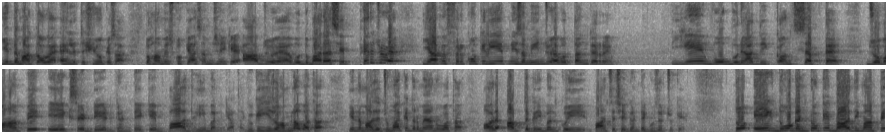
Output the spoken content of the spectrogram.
ये धमाका हुआ है अहल तशियों के साथ। तो हम इसको क्या समझें कि आप जो है, वो दोबारा से फिर जो है, यहाँ पे फिरकों के लिए अपनी ज़मीन जो है, वो तंग कर रहे हैं। ये वो बुनियादी कॉन्सेप्ट है जो वहाँ पे एक से डेढ़ घंटे के बाद ही बन गया था। क्योंकि ये जो हमला हुआ था, ये नमाज़ जुमा के दरमियान हुआ था और अब तकरीबन कोई पाँच से छः घंटे गुजर चुके हैं। तो एक दो घंटों के बाद ही वहाँ पे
